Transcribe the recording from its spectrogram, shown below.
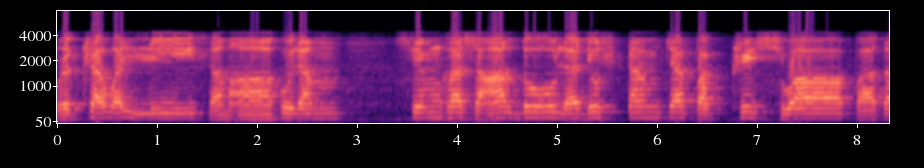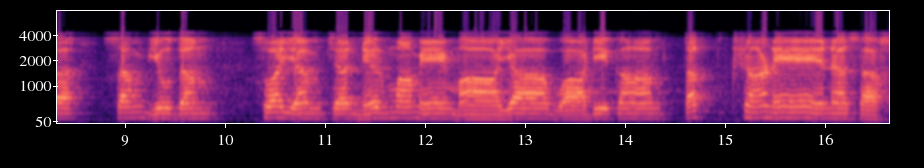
वृक्षवल्ली समाकुलं सिंहशार्दूलजुष्टं च पक्षिष्वापदसंयुधम् स्वयं च निर्ममे मायावाडिकां तत्क्षणेन सह।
